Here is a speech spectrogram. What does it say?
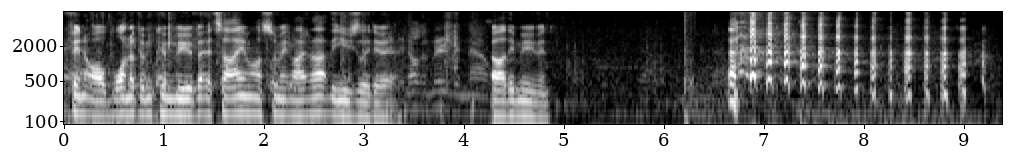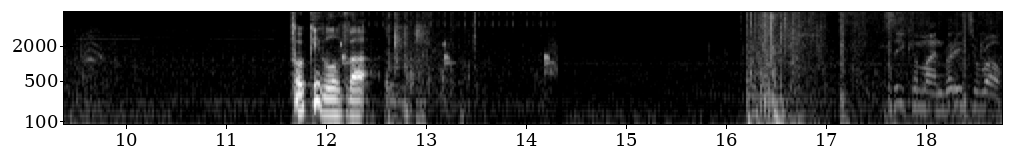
something, or one of them can move at a time, or something like that. They usually do it. No, they're moving now. Oh, are they moving? Fucking love that. C command ready to roll.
